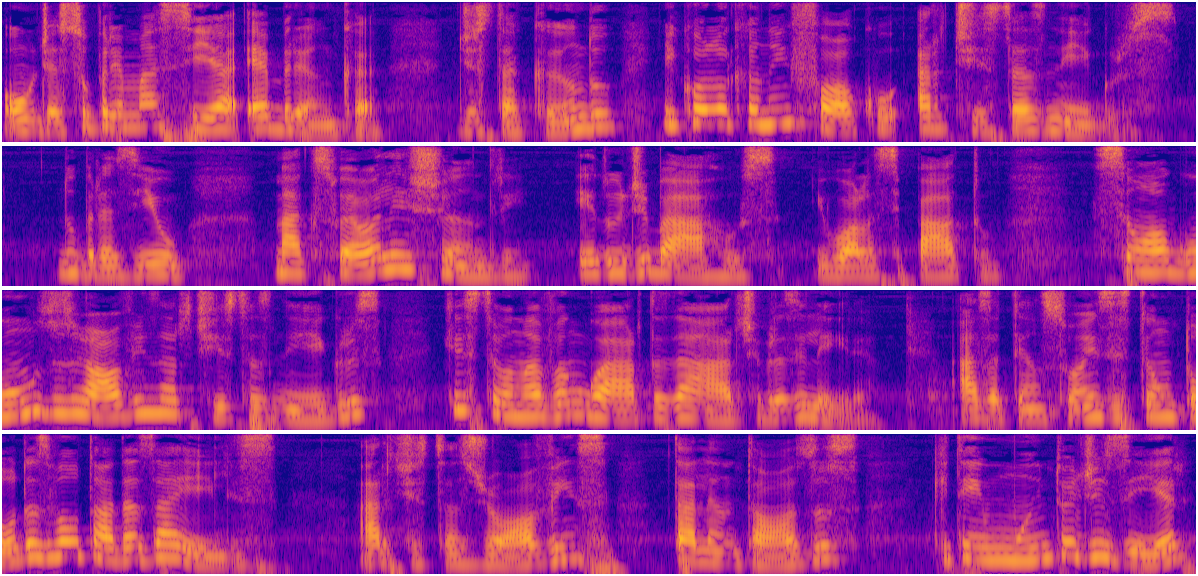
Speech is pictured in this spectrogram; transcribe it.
onde a supremacia é branca, destacando e colocando em foco artistas negros. No Brasil, Maxwell Alexandre, Edu de Barros e Wallace Pato são alguns dos jovens artistas negros que estão na vanguarda da arte brasileira. As atenções estão todas voltadas a eles, artistas jovens, talentosos, que têm muito a dizer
